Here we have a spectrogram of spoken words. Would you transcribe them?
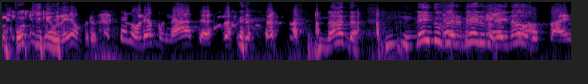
Um pouquinho. Eu lembro. Eu não lembro nada. Nada? Nem do vermelho do tempo, Reinaldo? Rapaz,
